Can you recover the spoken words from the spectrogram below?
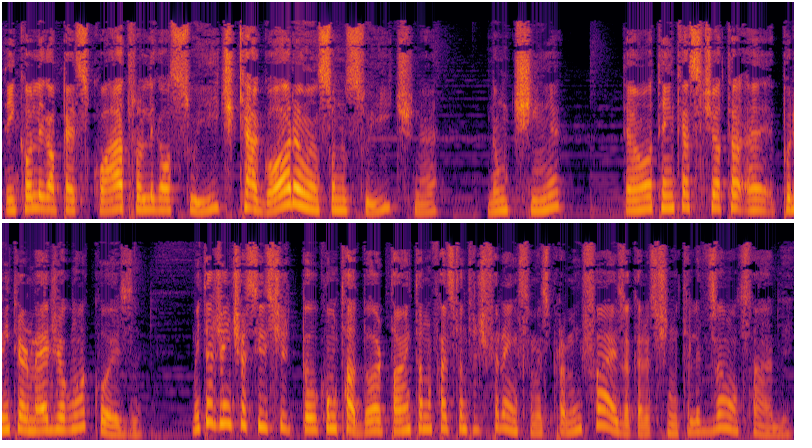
tem que eu ligar o PS4 ou ligar o Switch, que agora lançou no Switch, né? Não tinha. Então eu tenho que assistir é, por intermédio de alguma coisa. Muita gente assiste pelo computador tal, então não faz tanta diferença, mas para mim faz, eu quero assistir na televisão, sabe?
